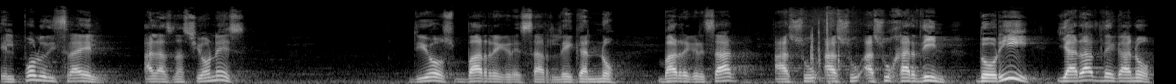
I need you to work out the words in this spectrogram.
el pueblo de Israel a las naciones, Dios va a regresar, le ganó, va a regresar a su, a su, a su jardín. Dorí y Arad le ganó.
